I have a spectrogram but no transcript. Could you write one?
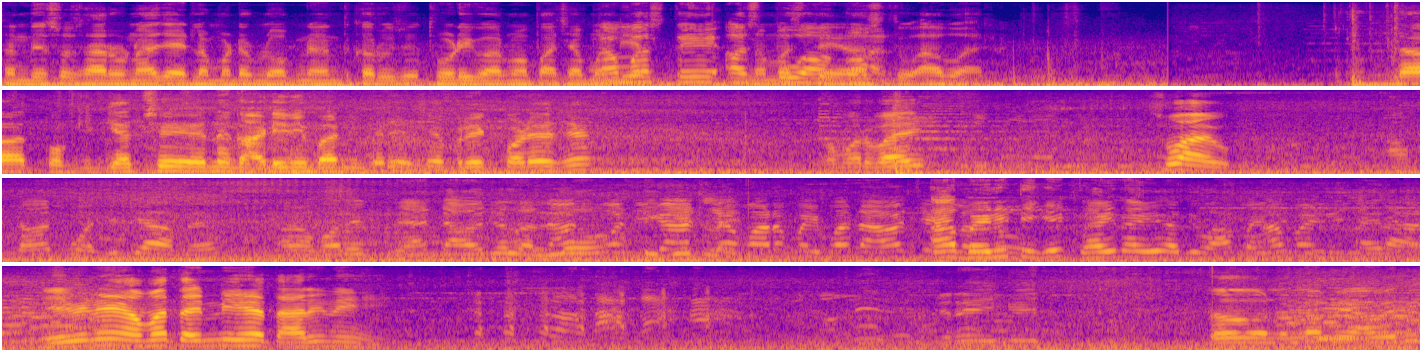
સંદેશો સારો ના જાય એટલા માટે બ્લોગને અંત કરું છું. થોડી વારમાં પાછા મળીએ. નમસ્તે અસ્તુ નમસ્તે આભાર. અસ્તુ આભાર. અમદાવાદ પહોંચી ગયા છે અને ગાડીની બહાર નીકળીએ છે. બ્રેક પડે છે. અમરભાઈ શું આવ્યું? અમદાવાદ પહોંચી ગયા અમે. અમારો એક ફ્રેન્ડ આવે છે લલ્લો ટિકિટ લઈ અમારો ભાઈબંધ આવે છે. આ ભાઈની ટિકિટ થઈ નહીં હતી આ ભાઈની. એવી નહીં અમારે તૈની હે તારી નહીં. તો લલ્લાભાઈ આવે છે.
